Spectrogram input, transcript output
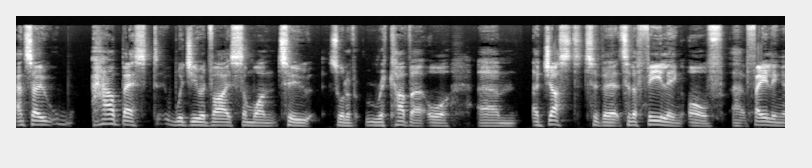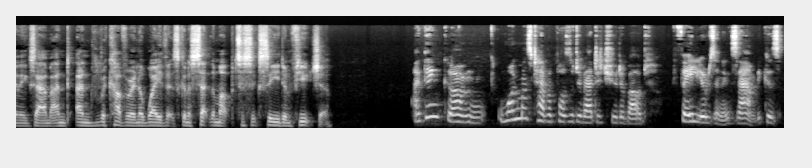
And so, how best would you advise someone to sort of recover or um, adjust to the to the feeling of uh, failing an exam and and recover in a way that's going to set them up to succeed in future? I think um, one must have a positive attitude about failures in exam because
